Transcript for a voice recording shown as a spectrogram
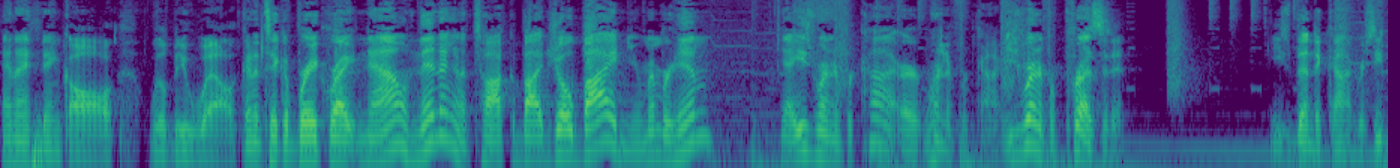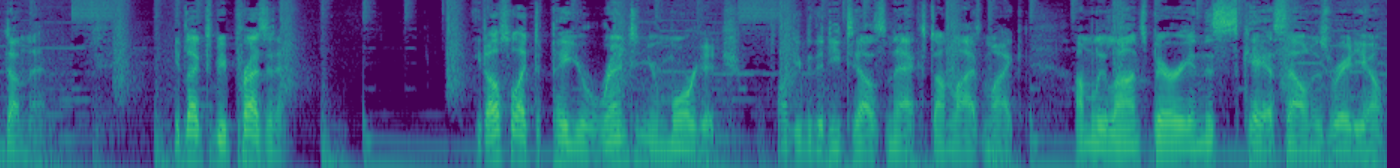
and I think all will be well. Going to take a break right now, and then I'm going to talk about Joe Biden. You remember him? Yeah, he's running for con- or running for Congress. He's running for president. He's been to Congress. He's done that. He'd like to be president. He'd also like to pay your rent and your mortgage. I'll give you the details next on Live Mic. I'm Lee Lonsberry, and this is KSL News Radio.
